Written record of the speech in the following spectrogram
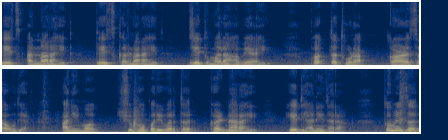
तेच आणणार आहेत तेच करणार आहेत जे तुम्हाला हवे आहे. फक्त थोडा काळ जाऊ द्या आणि मग शुभ परिवर्तन घडणार आहे हे ध्यानी धरा. तुम्ही जर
